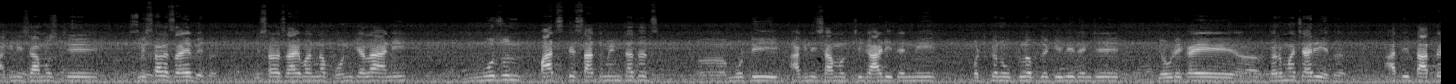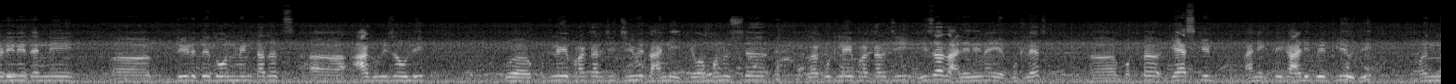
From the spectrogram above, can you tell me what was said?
अग्निशामकचे मिसाळ साहेब आहेत. मिसाळ साहेबांना फोन केला आणि मोजून पाच ते सात मिनिटातच मोठी अग्निशामकची गाडी त्यांनी पटकन उपलब्ध केली. त्यांचे जेवढे काही कर्मचारी आहेत अति तातडीने त्यांनी दीड ते दोन मिनिटातच आग विझवली. कुठल्याही प्रकारची जीवितहानी किंवा मनुष्याला कुठल्याही प्रकारची इजा झालेली नाही आहे कुठल्याच फक्त गॅस किट आणि ती गाडी पेटली होती. पण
